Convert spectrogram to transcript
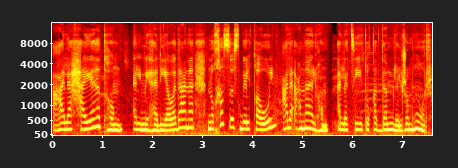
على حياتهم المهنية؟ ودعنا نخصص بالقول على أعمالهم التي تقدم للجمهور.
